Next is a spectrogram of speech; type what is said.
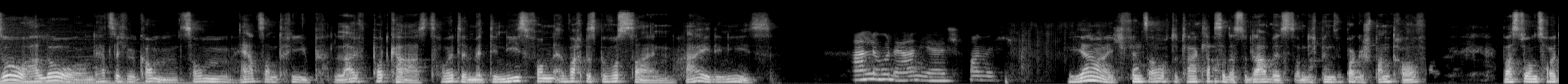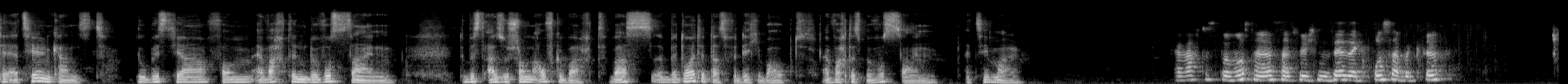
So, hallo und herzlich willkommen zum Herzantrieb Live Podcast. Heute mit Denise von Erwachtes Bewusstsein. Hi, Denise. Hallo, Daniel. Ich freue mich. Ja, ich finde es auch total klasse, dass du da bist und ich bin super gespannt drauf, was du uns heute erzählen kannst. Du bist ja vom erwachten Bewusstsein. Du bist also schon aufgewacht. Was bedeutet das für dich überhaupt? Erwachtes Bewusstsein. Erzähl mal. Erwachtes Bewusstsein ist natürlich ein sehr, sehr großer Begriff.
